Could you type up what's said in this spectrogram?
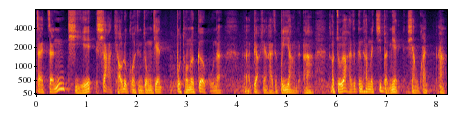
在整体下调的过程中间。不同的个股呢，呃，表现还是不一样的啊。主要还是跟他们的基本面相关啊。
